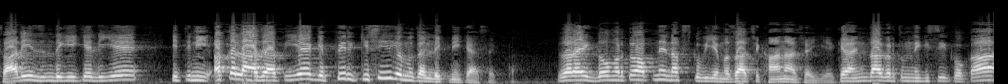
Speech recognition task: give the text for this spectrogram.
ساری زندگی کے لیے اتنی عقل آ جاتی ہے کہ پھر کسی کے متعلق نہیں کہہ سکتا۔ ذرا ایک دو مرتبہ اپنے نفس کو بھی یہ مزہ چکھانا چاہیے کہ آئندہ اگر تم نے کسی کو کہا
